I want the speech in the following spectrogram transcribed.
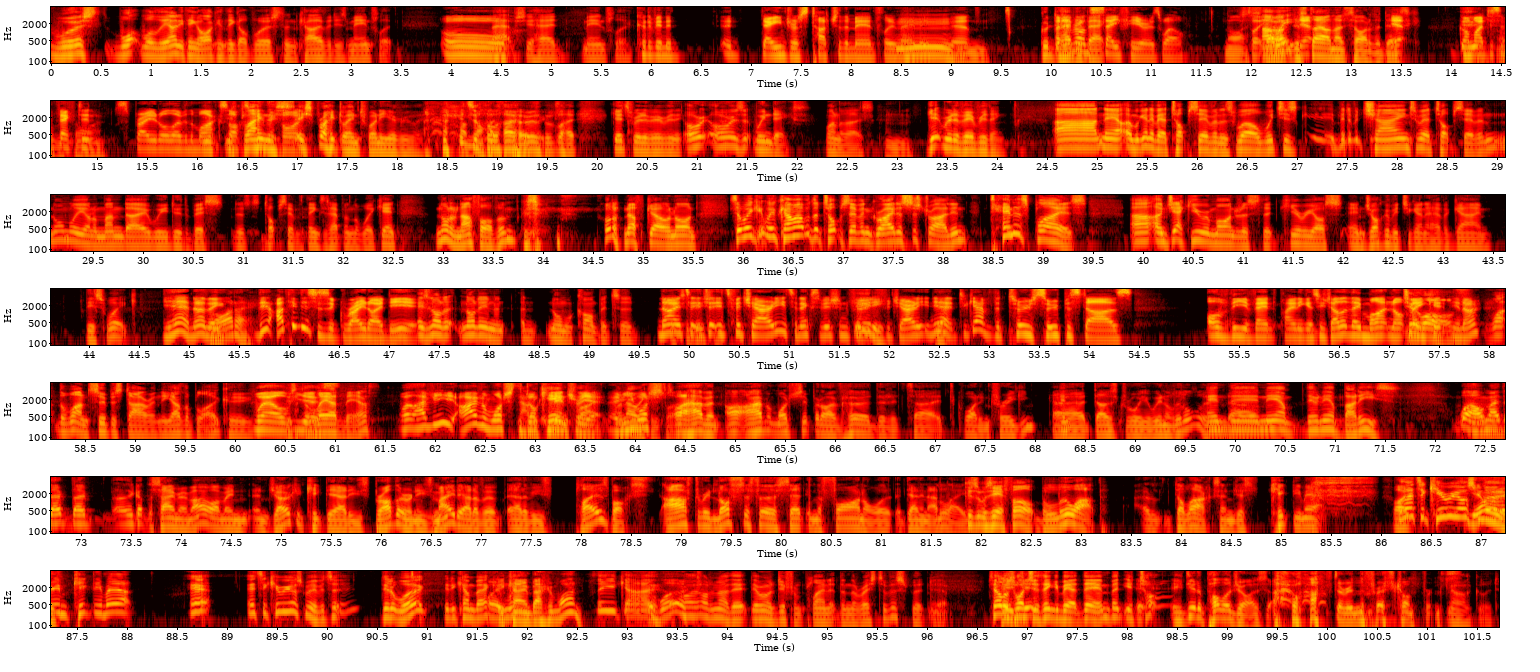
worse. What? Well, the only thing I can think of worse than COVID is man flu. Oh, Perhaps you had man flu. could have been a, a dangerous touch of the man flu, maybe. Mm. Yeah. Good to But have you everyone's back. safe here as well. nice. So- Stay Are on- we? Just Yep. stay on that side of the Yep. desk. Got my disinfectant, fine. sprayed all over the mic He's socks. playing this. He sprayed Glen twenty everywhere. It's Nice, all over the perfect. place. Gets rid of everything. Or or is it Windex? One of those. Mm. Get rid of everything. Uh, now, and we're going to have our top seven as well, which is a bit of a change to our top seven. Normally on a Monday, we do the best, the top seven things that happen on the weekend. Not enough of them because not enough going on. So we, we've come up with the top seven greatest Australian tennis players. Uh, and Jack, you reminded us that Kyrgios and Djokovic are going to have a game this week. Yeah, no, they, Friday. they- I think this is a great idea. It's not a, not in a, a normal comp. It's a No, it's, it's it's for charity. It's an exhibition for, Beauty. for charity. And yeah, to have the two superstars of the event playing against each other, they might not Two make of, it. You know. what, the one superstar and the other bloke who Well, just yes. a loudmouth. Well, have you? I haven't watched the No, documentary yet. Have know you he watched? play. I haven't. I, I haven't watched it, but I've heard that it's uh, it's quite intriguing. Uh, And- it does draw you in a little. And, And they're um, now they're now buddies. Well, Hmm. mate, they've they've they got the same MO. I mean, and Joker kicked out his brother and his mate out of a out of his players box after he lost the first set in the final down in Adelaide. Because it was their fault. blew up uh, deluxe and just kicked him out. well, that's a curious yelled move. at him, kicked him out. Yeah, it's a curious move. It's a. Did it work? Did he come back? Well, he and win? came back and won. There you go. It worked. I, I don't know. They're, they're on a different planet than the rest of us. But tell us what did- you think about them. But you He, he did apologise after in the press conference. Oh, good.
